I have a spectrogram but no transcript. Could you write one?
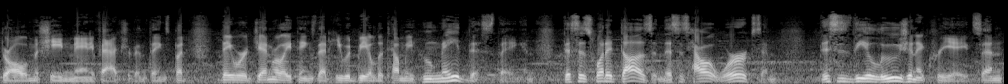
they're all machine manufactured and things, but they were generally things that he would be able to tell me who made this thing and this is what it does and this is how it works and this is the illusion it creates. And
